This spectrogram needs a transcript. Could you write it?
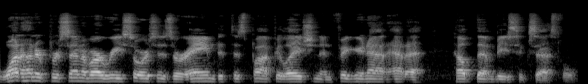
100% of our resources are aimed at this population and figuring out how to help them be successful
